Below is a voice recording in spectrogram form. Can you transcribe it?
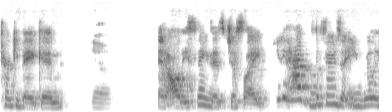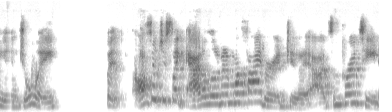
turkey bacon, yeah, and all these things. It's just like you can have the foods that you really enjoy, but also just like add a little bit more fiber into it, add some protein,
